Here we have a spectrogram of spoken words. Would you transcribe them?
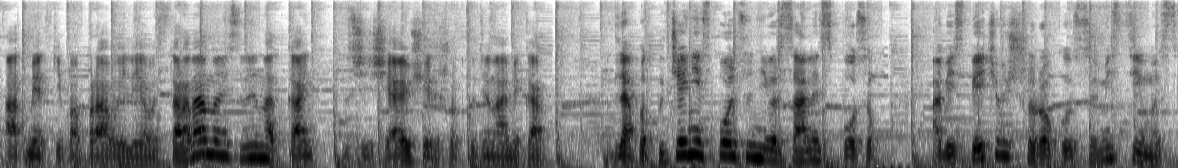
Отметки по правой и левой сторонам нанесены на ткань, защищающую решетку динамика. Для подключения используется универсальный способ, обеспечивающий широкую совместимость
